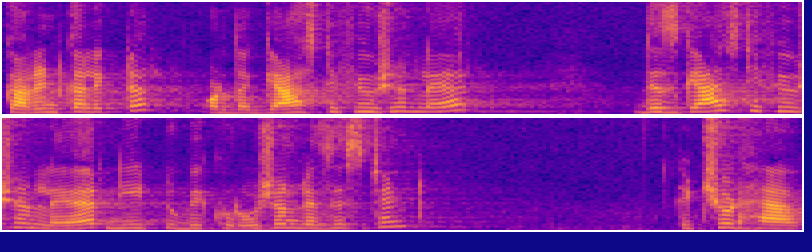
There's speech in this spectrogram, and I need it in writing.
current collector or the gas diffusion layer this gas diffusion layer need to be corrosion resistant, it should have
